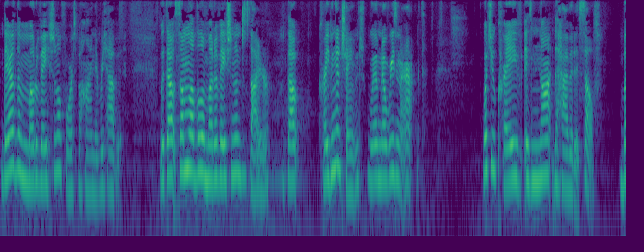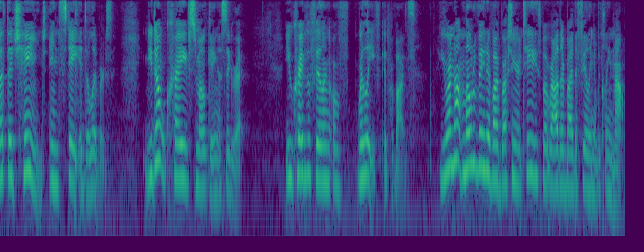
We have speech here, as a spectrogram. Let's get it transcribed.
They are the motivational force behind every habit. Without some level of motivation and desire, without craving a change, we have no reason to act. What you crave is not the habit itself, but the change in state it delivers. you don't crave smoking a cigarette. You crave the feeling of relief it provides. You are not motivated by brushing your teeth, but rather by the feeling of a clean mouth.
